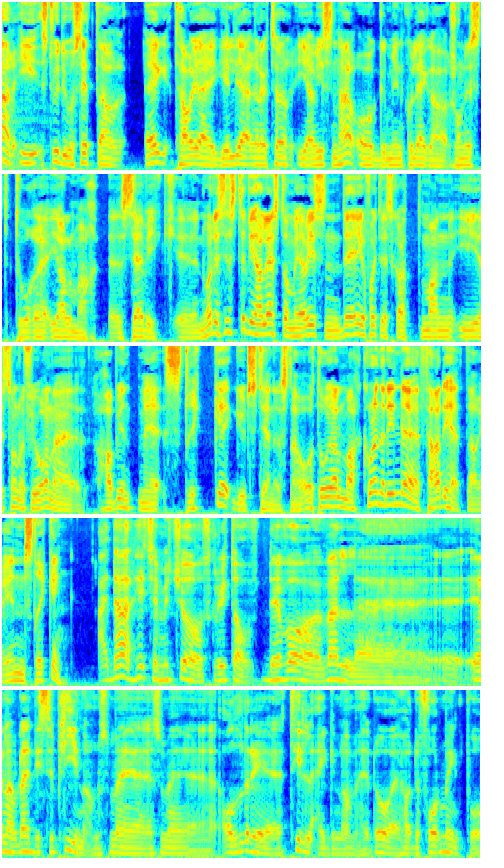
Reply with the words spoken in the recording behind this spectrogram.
Her i studio sitter jeg, Tarjei Gilje, redaktør i avisen her, og min kollega journalist Tore Hjalmar eh, Sævik. Eh, Noe av det siste vi har lest om i avisen, det er jo faktisk at man i Sogn og Fjordane har begynt med strikkegudstjenester. Og Tore Hjalmar, hvordan er dine ferdigheter innen strikking? Nei, Der har jeg ikke mye å skryte av. Det var vel eh, en av de disiplinene som jeg, som jeg aldri tilegna meg da jeg hadde forming på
